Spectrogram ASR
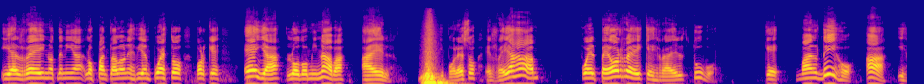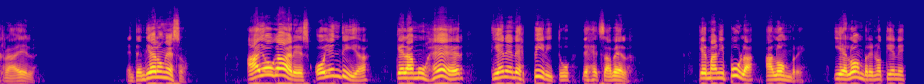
Y el rey no tenía los pantalones bien puestos porque ella lo dominaba a él. Y por eso el rey Ahab fue el peor rey que Israel tuvo, que maldijo a Israel. ¿Entendieron eso? Hay hogares hoy en día que la mujer tiene el espíritu de Jezabel que manipula al hombre. Y el hombre no tiene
